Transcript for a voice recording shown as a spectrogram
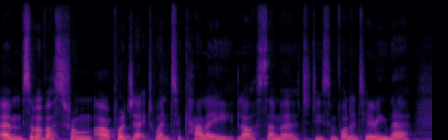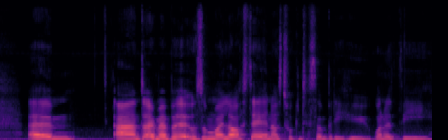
um, some of us from our project went to Calais last summer to do some volunteering there. Um, and I remember it was on my last day, and I was talking to somebody who, one of the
